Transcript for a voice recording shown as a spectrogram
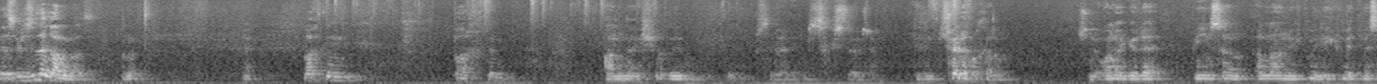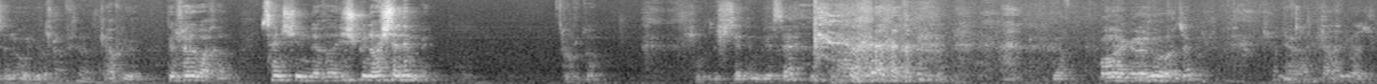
esprisi de kalmaz. Baktım, baktım, anlayış yok. Bu sefer dedim, sıkıştıracağım. Dedim, söyle bakalım. Şimdi ona göre bir insan Allah'ın hükmüyle hükmetmese ne oluyor? Kafir. Kafir. Dedim, söyle bakalım. Sen şimdiye kadar hiç günah işledin mi? Durdu. Şimdi işledim dese, ya ona göre ne olacak? Ya kafir olacak.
